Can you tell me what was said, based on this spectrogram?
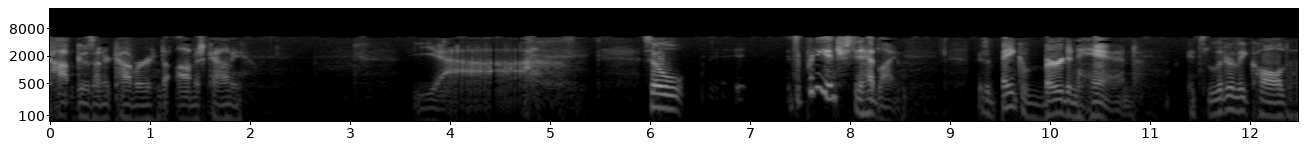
cop goes undercover into Amish County. Yeah. So it's a pretty interesting headline. There's a bank of bird in hand. It's literally called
